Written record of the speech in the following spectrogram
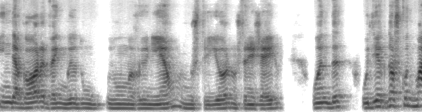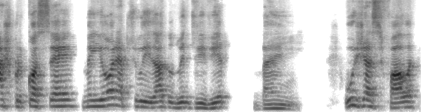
ainda agora venho eu de, um, de uma reunião no exterior, no estrangeiro, onde o diagnóstico, quanto mais precoce é, maior é a possibilidade do doente viver bem. Hoje já se fala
